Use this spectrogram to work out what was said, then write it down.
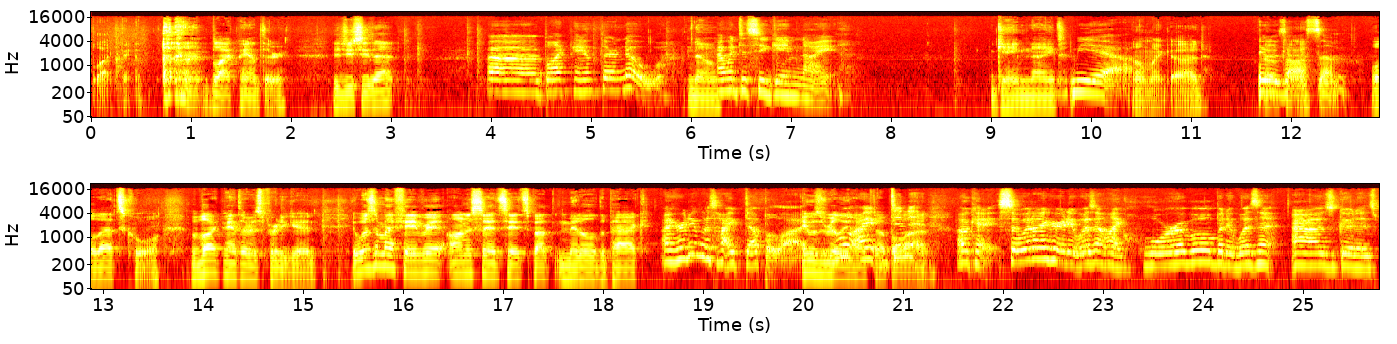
Black, Pan- Black Panther. Did you see that? Uh, Black Panther? No. No. I went to see Game Night. Game night. Yeah. Oh my god. It was okay. awesome. Well, that's cool. But Black Panther was pretty good. It wasn't my favorite. Honestly, I'd say it's about the middle of the pack. I heard it was hyped up a lot. It was really I hyped up a lot. Okay, so what I heard, it wasn't like horrible, but it wasn't as good as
